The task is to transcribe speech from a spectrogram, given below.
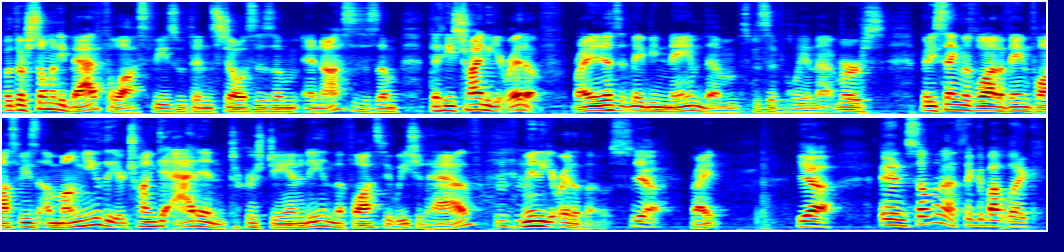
But there's so many bad philosophies within stoicism and gnosticism that he's trying to get rid of right? He doesn't maybe name them specifically in that verse but he's saying there's a lot of vain philosophies among you that you're trying to add in to christianity and the philosophy we should have. Mm-hmm. We need to get rid of those Yeah. right? Yeah, and something I think about like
